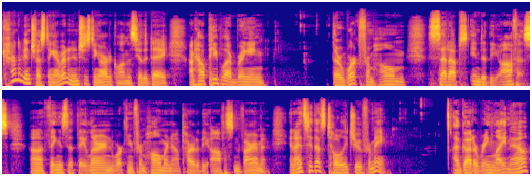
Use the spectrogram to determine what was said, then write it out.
kind of interesting, I read an interesting article on this the other day on how people are bringing their work from home setups into the office. Uh, things that they learned working from home are now part of the office environment. And I'd say that's totally true for me. I've got a ring light now.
